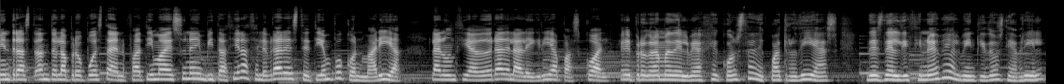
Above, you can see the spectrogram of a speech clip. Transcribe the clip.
Mientras tanto, la propuesta en Fátima es una invitación a celebrar este tiempo con María, la anunciadora de la alegría pascual. El programa del viaje consta de cuatro días, desde el 19 al 22 de abril,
